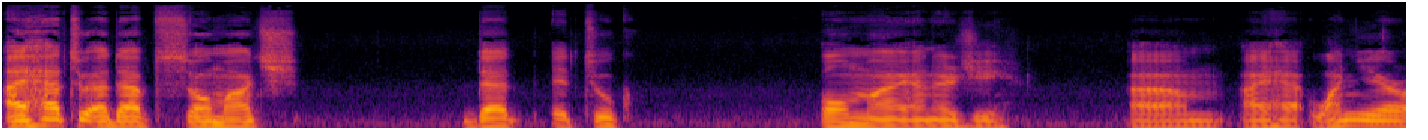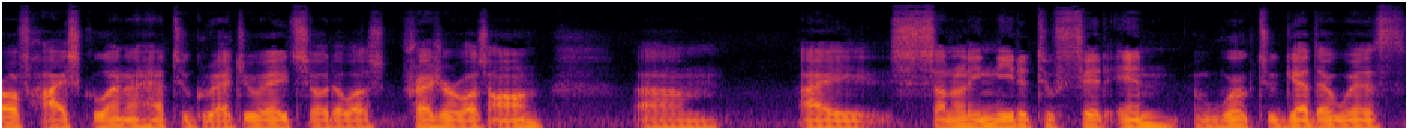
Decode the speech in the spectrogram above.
I had to adapt so much that it took all my energy. Um, I had one year of high school and I had to graduate, so there was pressure was on. Um, I suddenly needed to fit in and work together with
